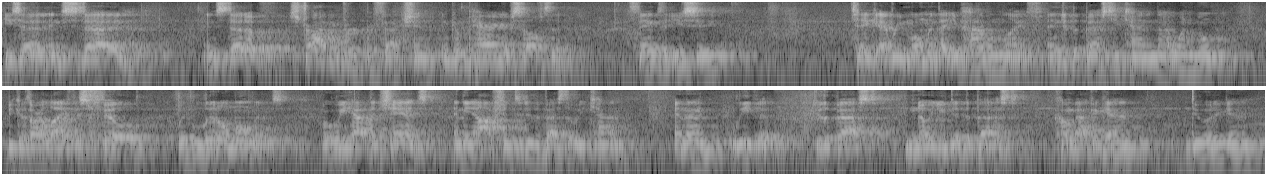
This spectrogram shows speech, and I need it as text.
He said, instead, instead of striving for perfection and comparing yourself to things that you see, take every moment that you have in life and do the best you can in that one moment. Because our life is filled with little moments where we have the chance and the option to do the best that we can. And then leave it. Do the best, know you did the best, come back again, do it again.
